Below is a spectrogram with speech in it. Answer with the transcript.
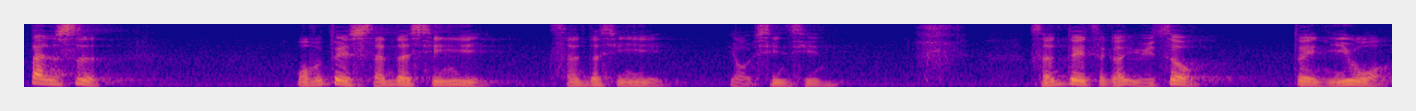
但是，我们对神的心意，神的心意有信心。神对整个宇宙，对你我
